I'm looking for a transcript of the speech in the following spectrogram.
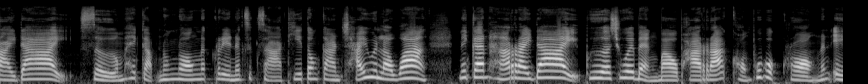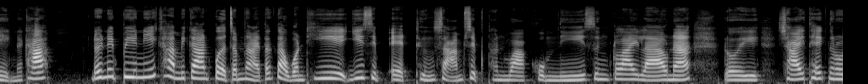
รายได้เสริมให้กับน้องๆนนักเรียนนักศึกษาที่ต้องการใช้เวลาว่าง ในการหารายได้เพื่อช่วยแบ่งเบาภาระของผู้ปกครองนั่นเองนะคะ โดยในปีนี้ค่ะมีการเปิดจำหน่ายตั้งแต่วันที่ 21 ถึง 30 ธันวาคมนี้ ซึ่งใกล้แล้วนะ โดยใช้เทคโนโล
